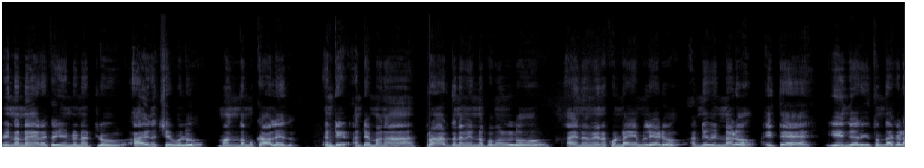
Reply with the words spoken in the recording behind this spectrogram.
విననేరక ఎండునట్లు ఆయన చెవులు మందము కాలేదు. అంటే అంటే మన ప్రార్థన విన్నపములు ఆయన వినకుండా ఏం లేడు అన్ని విన్నాడు. అయితే ఏం జరుగుతుంది అక్కడ?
